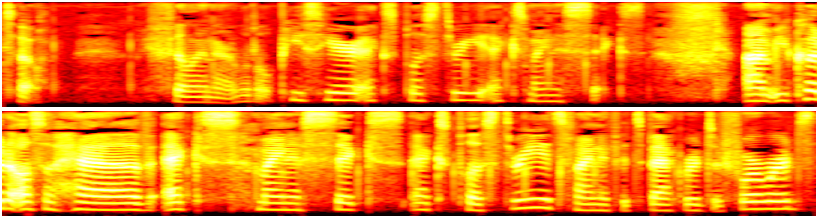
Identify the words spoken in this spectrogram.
So fill in our little piece here, x plus 3, x minus 6. Um, you could also have x minus 6, x plus 3. It's fine if it's backwards or forwards.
